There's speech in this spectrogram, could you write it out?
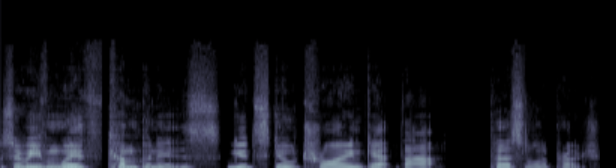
So, even with companies, you'd still try and get that personal approach.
